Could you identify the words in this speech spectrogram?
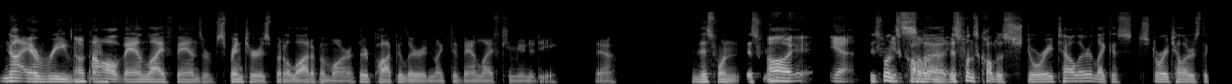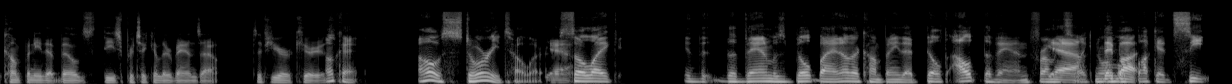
not every, not all van life vans are Sprinters, but a lot of them are. They're popular in like the van life community. Yeah. This one, this one, oh yeah this one's it's called so a, nice. this one's called a Storyteller. Like a Storyteller is the company that builds these particular vans out. If you're curious. okay oh storyteller Yeah. so like the, the van was built by another company that built out the van from Yeah, its like they normal bought- bucket seat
